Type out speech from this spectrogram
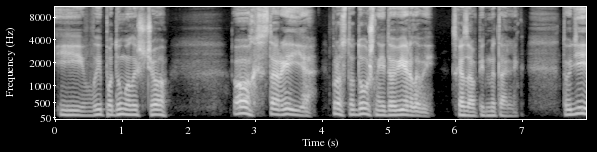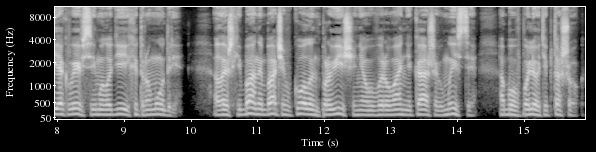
І ви подумали, що. Ох, старий я, простодушний і довірливий сказав підметальник. Тоді, як ви всі молоді і хитромудрі. Але ж хіба не бачив колен провіщення у вируванні каші в мисці або в польоті пташок?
